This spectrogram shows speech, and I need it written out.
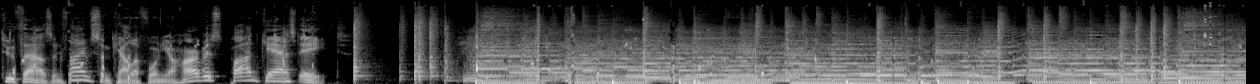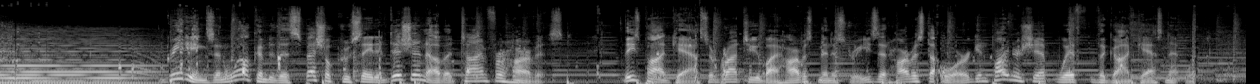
2005 Southern California Harvest, Podcast 8. Greetings and welcome to this special crusade edition of A Time for Harvest. These podcasts are brought to you by Harvest Ministries at harvest.org in partnership with the Godcast Network.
